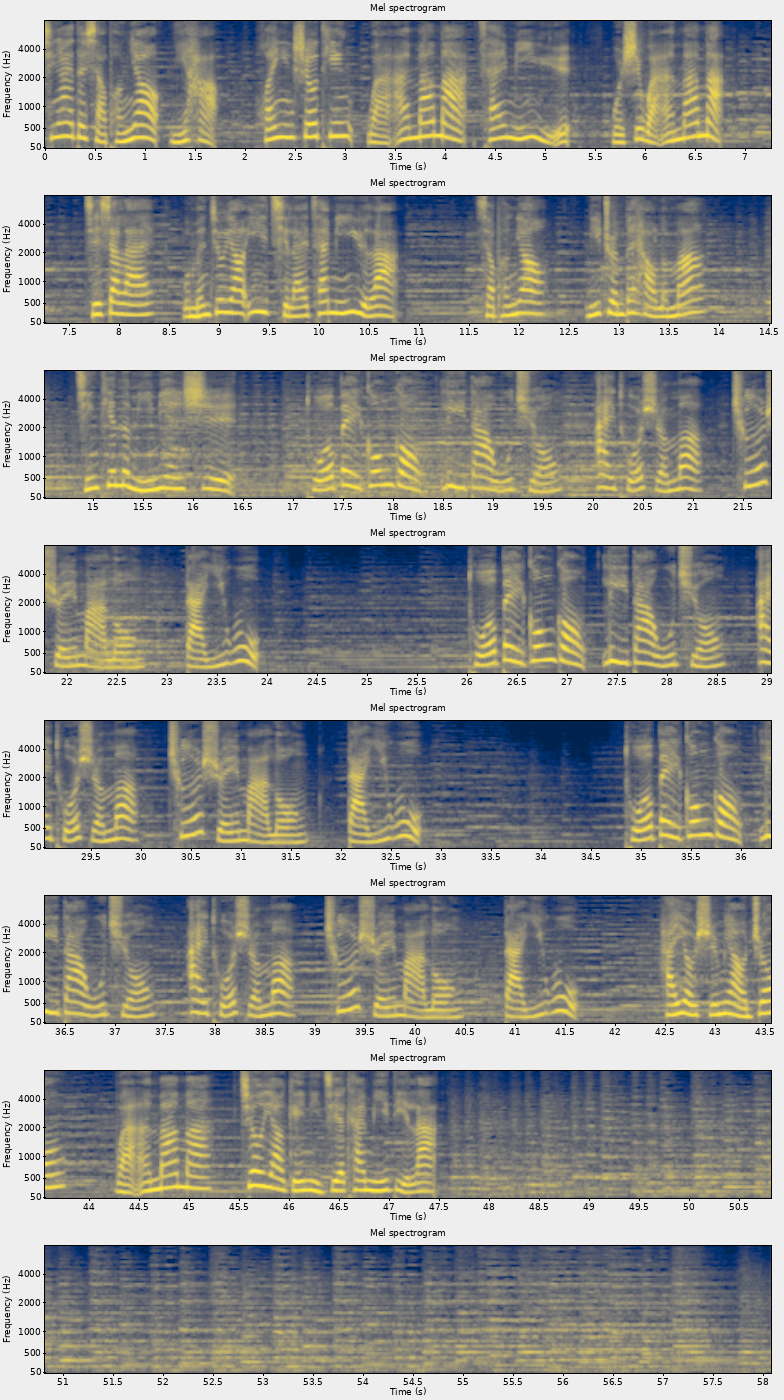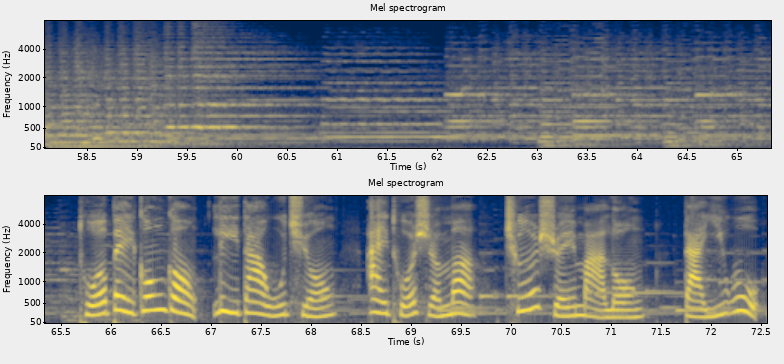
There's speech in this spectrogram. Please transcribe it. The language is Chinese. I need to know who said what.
Speaker 1: 亲爱的小朋友，你好，欢迎收听《晚安妈妈猜谜语》，我是晚安妈妈。接下来我们就要一起来猜谜语啦，小朋友，你准备好了吗？今天的谜面是：驼背公公力大无穷，爱驮什么？车水马龙，打一物。驼背公公力大无穷。爱驮什么？车水马龙，打一物。驼背公公力大无穷，爱驮什么？车水马龙，打一物。还有十秒钟，晚安妈妈就要给你揭开谜底啦。驼背公公力大无穷，爱驮什么？车水马龙，打一物。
